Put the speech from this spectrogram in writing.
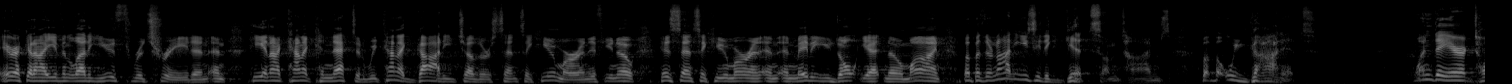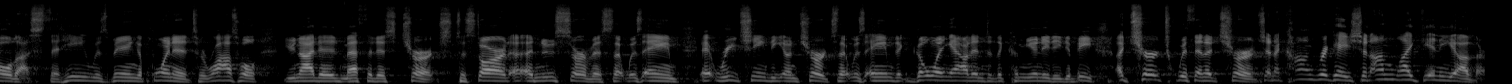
Eric and I even led a youth retreat, and, and he and I kind of connected. We kind of got each other's sense of humor. And if you know his sense of humor, and, and, and maybe you don't yet know mine, but, but they're not easy to get sometimes, but, but we got it. One day, Eric told us that he was being appointed to Roswell United Methodist Church to start a new service that was aimed at reaching the unchurched, that was aimed at going out into the community to be a church within a church and a congregation unlike any other.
